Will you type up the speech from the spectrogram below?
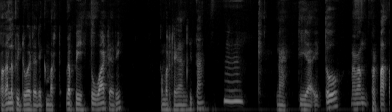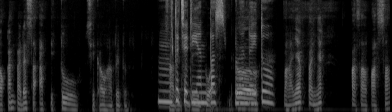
bahkan lebih tua dari kemer- lebih tua dari kemerdekaan kita Hmm. nah dia itu memang berpatokan pada saat itu si KUHP itu Hmm, Saat itu kejadian dibuat. pas Belanda itu. makanya banyak pasal-pasal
